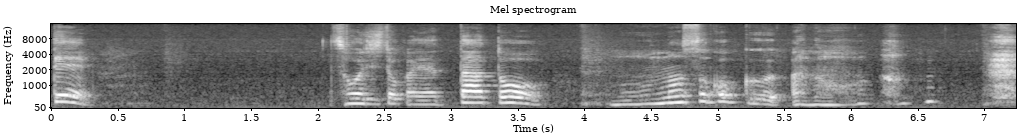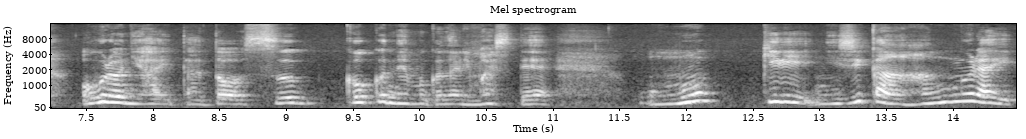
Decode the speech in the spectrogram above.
て掃除とかやった後ものすごくあの お風呂に入った後すっごく眠くなりまして思いっきり2時間半ぐらい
